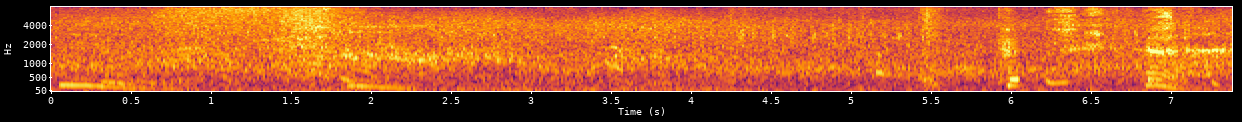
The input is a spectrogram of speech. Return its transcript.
Hmm. ah.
